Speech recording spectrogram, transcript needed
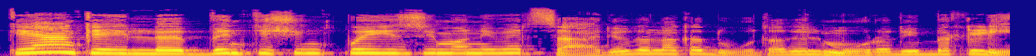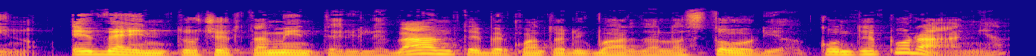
che è anche il 25 anniversario della caduta del muro di Berlino, evento certamente rilevante per quanto riguarda la storia contemporanea,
